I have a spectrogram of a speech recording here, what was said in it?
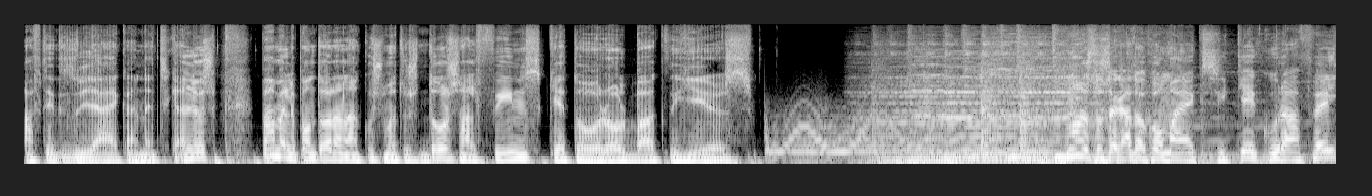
Αυτή τη δουλειά έκανε έτσι κι αλλιώς. Πάμε λοιπόν τώρα να ακούσουμε τους Dorsal Fins και το Roll Back the Years. Γνώστος 100,6 και κουραφέλ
